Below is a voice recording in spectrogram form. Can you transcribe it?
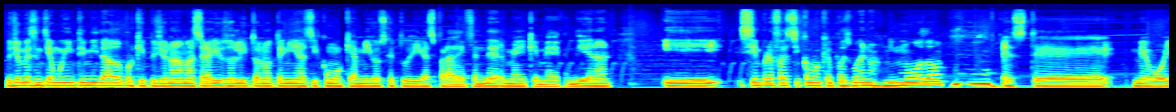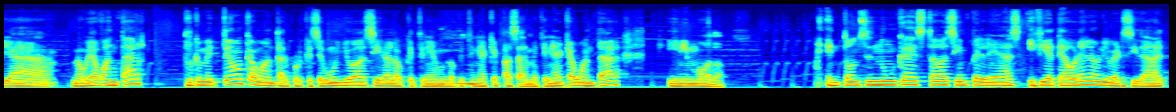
pues yo me sentía muy intimidado porque pues yo nada más era yo solito. No tenía así como que amigos que tú digas para defenderme y que me defendieran. Y siempre fue así como que, pues bueno, ni modo, este, me voy a, me voy a aguantar, porque me tengo que aguantar, porque según yo así era lo que tenía, lo que tenía que pasar, me tenía que aguantar y ni modo. Entonces nunca estaba así en peleas y fíjate, ahora en la universidad,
